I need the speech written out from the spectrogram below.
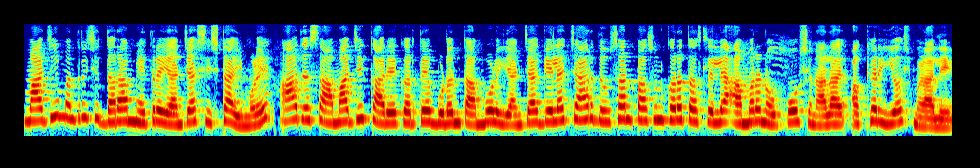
माजी मंत्री सिद्धाराम म्हेत्रे यांच्या शिष्टाईमुळे आज सामाजिक कार्यकर्ते बुडन तांबोळे यांच्या गेल्या चार दिवसांपासून करत असलेल्या आमरण उपोषणाला अखेर यश मिळाले.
